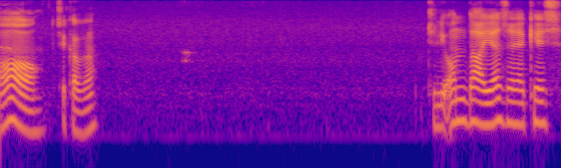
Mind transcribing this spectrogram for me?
O, ciekawe. Czyli on daje, że jakieś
